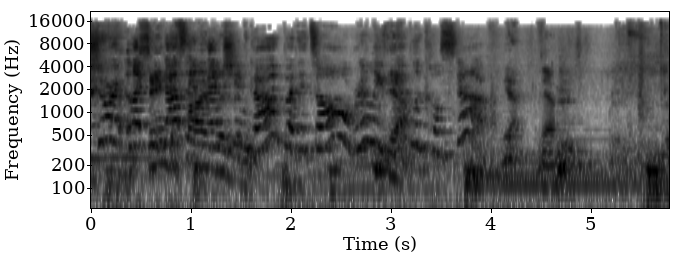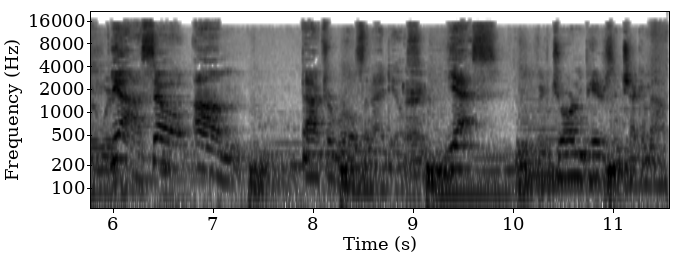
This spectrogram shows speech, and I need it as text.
Sure, like he doesn't mention wisdom. God, but it's all really Yeah. biblical stuff. Yeah. Yeah. Yeah. So um, back to rules and ideals. All right. Yes, Jordan Peterson, check him out.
